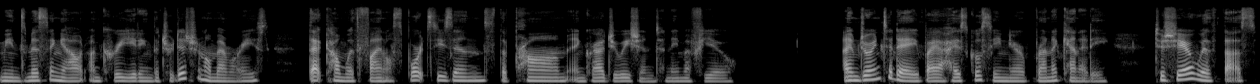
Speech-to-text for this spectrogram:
means missing out on creating the traditional memories that come with final sports seasons, the prom, and graduation, to name a few. I'm joined today by a high school senior, Brenna Kennedy, to share with us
